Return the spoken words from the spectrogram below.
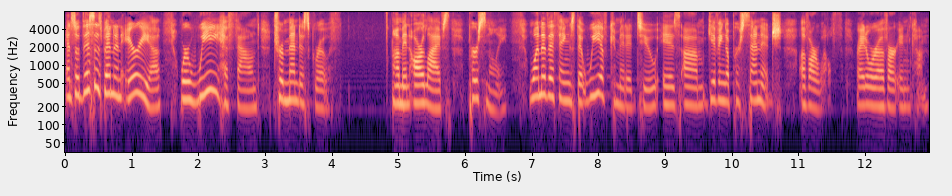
And so this has been an area where we have found tremendous growth. Um, in our lives personally. One of the things that we have committed to is um, giving a percentage of our wealth, right, or of our income.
